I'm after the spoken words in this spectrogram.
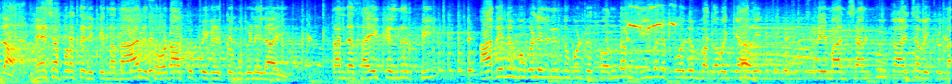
ഇതാ മേശപ്പുറത്തിരിക്കുന്ന നാല് സോഡാ കുപ്പികൾക്ക് മുകളിലായി തന്റെ സൈക്കിൾ നിർത്തി അതിനു മുകളിൽ നിന്നുകൊണ്ട് സ്വന്തം ജീവനെ പോലും വകവയ്ക്കാതെ ശ്രീമാൻ ശംഖു കാഴ്ചവെക്കുന്ന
